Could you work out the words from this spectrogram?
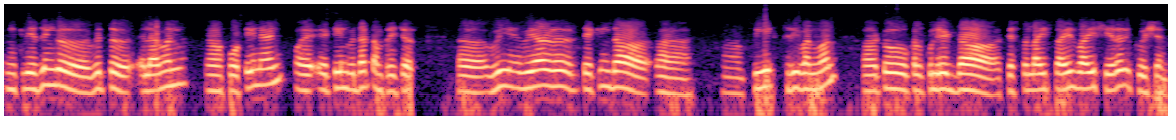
increasing uh, with uh, 11, uh, 14 and uh, 18 with the temperature. We, we are taking the peak 311 uh, to calculate the crystallized size by Scherrer equation.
